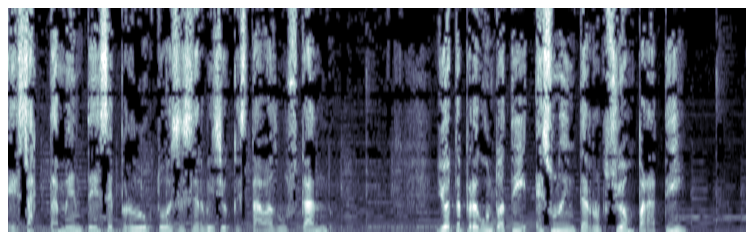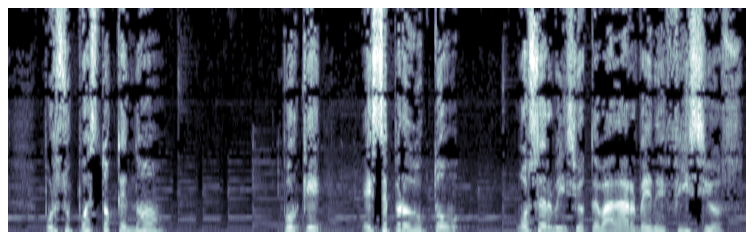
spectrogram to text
exactamente ese producto o ese servicio que estabas buscando. Yo te pregunto a ti, ¿es una interrupción para ti? Por supuesto que no. Porque ese producto o servicio te va a dar beneficios.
